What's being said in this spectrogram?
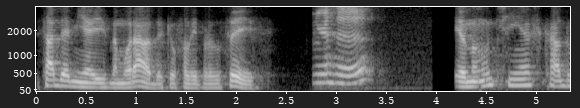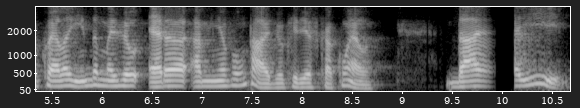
Sabe a minha ex-namorada que eu falei pra vocês? Aham. Eu não tinha ficado com ela ainda, mas eu era a minha vontade, eu queria ficar com ela. Daí,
